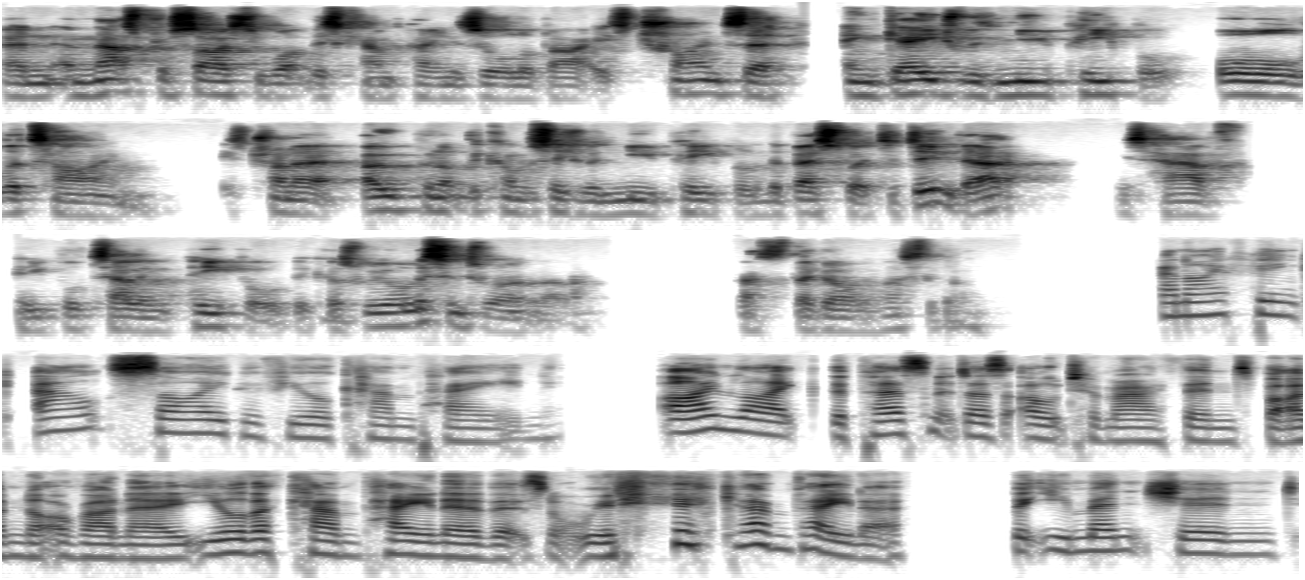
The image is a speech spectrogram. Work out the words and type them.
And, and that's precisely what this campaign is all about. It's trying to engage with new people all the time. It's trying to open up the conversation with new people. And the best way to do that is have people telling people because we all listen to one another. That's the goal. That's the goal. And I think outside of your campaign, I'm like the person that does ultra marathons, but I'm not a runner. You're the campaigner that's not really a campaigner. But you mentioned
